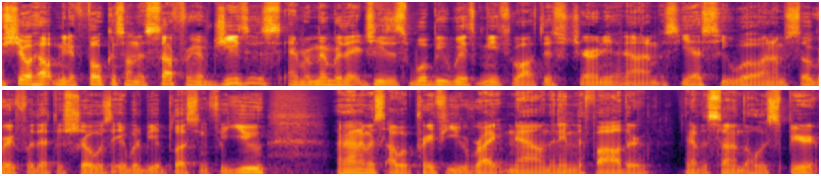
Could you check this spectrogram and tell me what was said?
Show helped me to focus on the suffering of Jesus and remember that Jesus will be with me throughout this journey, Anonymous. Yes, he will. And I'm so grateful that the show was able to be a blessing for you. Anonymous, I would pray for you right now in the name of the Father and of the Son and the Holy Spirit.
